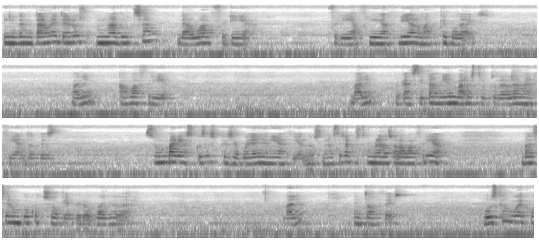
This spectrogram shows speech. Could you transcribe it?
intentar meteros una ducha de agua fría. Fría, fría, fría, lo más que podáis. ¿Vale? Agua fría. ¿Vale? Porque así también va a reestructurar la energía. Entonces, son varias cosas que se pueden ir haciendo. Si no estáis acostumbrados al agua fría, va a ser un poco choque, pero va a ayudar. ¿Vale? Entonces, busca un hueco,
